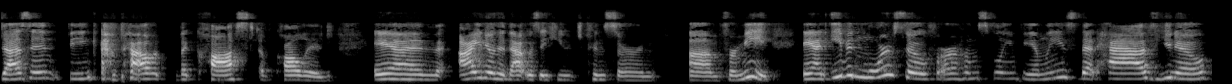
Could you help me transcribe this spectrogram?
doesn't think about the cost of college. And I know that that was a huge concern um, for me. And even more so for our homeschooling families that have, you know,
